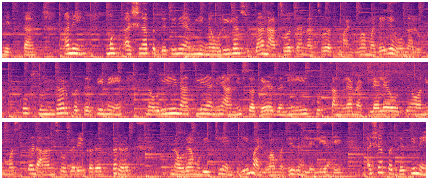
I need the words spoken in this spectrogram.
भेटतात. आणि मग अशा पद्धतीने आम्ही नवरीला सुद्धा नाचवत नाचवत मांडवामध्ये घेऊन आलो. खूप सुंदर पद्धतीने नवरीही नाचली आणि आम्ही सगळ्याजणी खूप चांगल्या नटलेल्या होत्या आणि मस्त डान्स वगैरे करत करत नवऱ्या मुलीची एंट्री मांडवामध्ये झालेली आहे. अशा पद्धतीने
